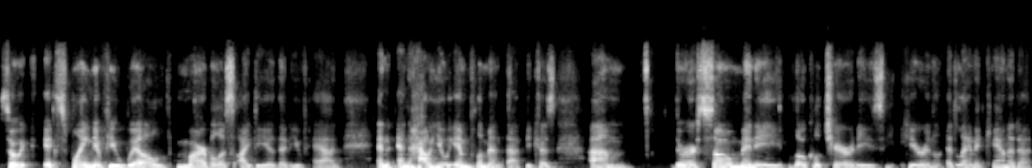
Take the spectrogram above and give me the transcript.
So explain, if you will, marvelous idea that you've had, and and how you implement that because. Um, there are so many local charities here in Atlantic Canada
